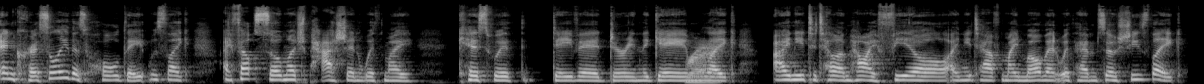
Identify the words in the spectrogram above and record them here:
And Krisily, this whole date was like, I felt so much passion with my kiss with David during the game. Right. Like, I need to tell him how I feel. I need to have my moment with him. So she's like,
